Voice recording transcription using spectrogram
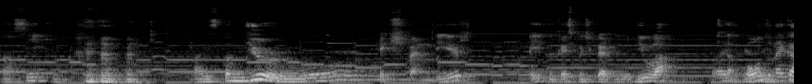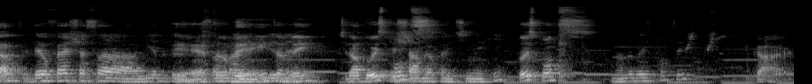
Cacique. para expandir. Expandir. Aí, tu não quer expandir perto do rio lá? Te dá ponto, né, cara? Daí eu fecho essa linha do É, também, né? também. Te dá dois Fechar pontos. meu cantinho aqui. Dois pontos. Manda dois pontos aí. Cara,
